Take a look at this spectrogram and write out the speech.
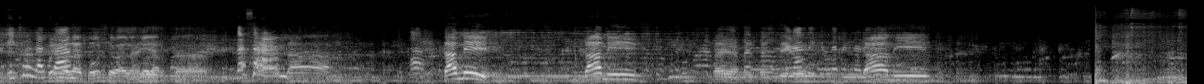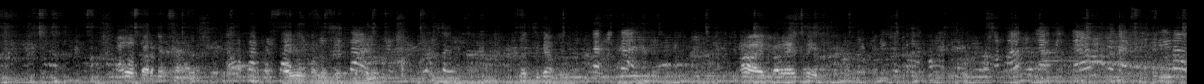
es la Sam. 12 va la Ahí está. La Sam. Ah, Dami, Dami, Vaya, me testigo. espérame que voy a arreglar. Dami. Vamos para empezar. La mitad. Ah, es para este. Ajá, la mitad de la cocina, la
